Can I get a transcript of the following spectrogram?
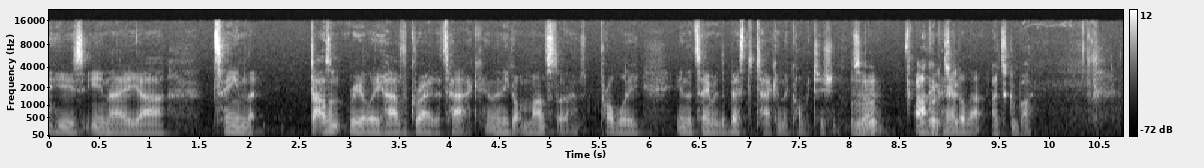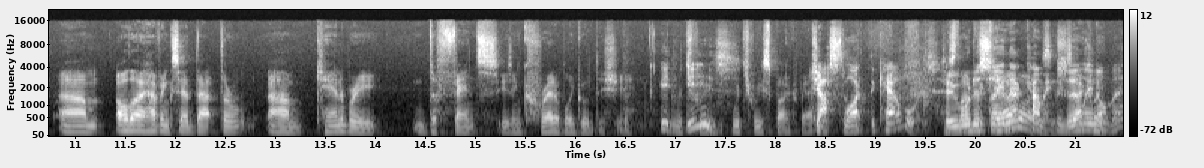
he's in a uh, team that doesn't really have great attack. And then you got Munster, who's probably in the team with the best attack in the competition. So Mhm. I, think could handle good. that. That's a good. Um, although having said that, the um, Canterbury defence is incredibly good this year. It which is. We, which we spoke about. Just like the Cowboys. Who like would have seen that Cowboys, coming? Certainly not me.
